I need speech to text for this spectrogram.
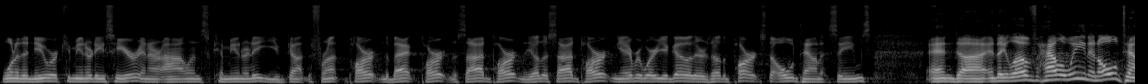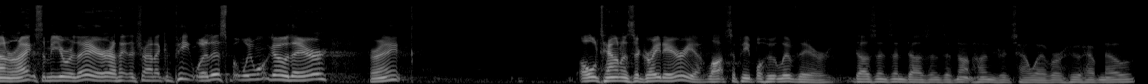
one of the newer communities here in our islands community. You've got the front part and the back part and the side part and the other side part, and everywhere you go, there's other parts to Old Town, it seems. And, uh, and they love Halloween in Old Town, right? Some of you were there. I think they're trying to compete with us, but we won't go there, right? Old Town is a great area. Lots of people who live there, dozens and dozens, if not hundreds, however, who have no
